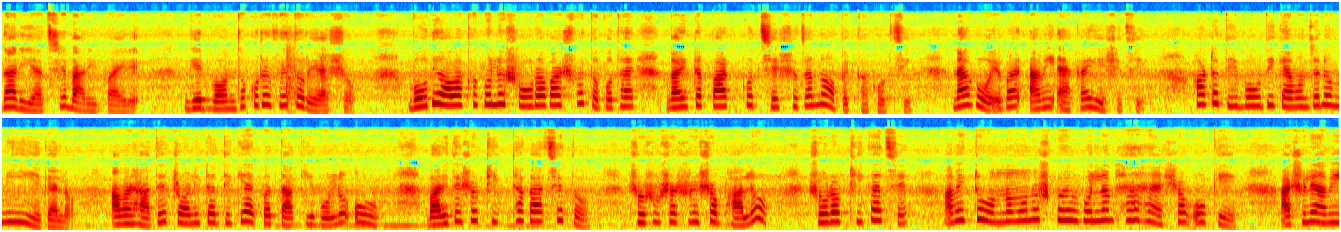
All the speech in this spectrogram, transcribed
দাঁড়িয়ে আছে বাড়ির বাইরে। গেট বন্ধ করে ভেতরে আসো। বৌদি অবাক্ষা করল সৌরভ আসবে তো? কোথায় গাড়িটা পার্ক করছে, সেজন্য অপেক্ষা করছি। না গো, এবার আমি একাই এসেছি। হঠাৎই বৌদি কেমন যেন মিইয়ে গেল। আমার হাতে ট্রলিটার দিকে একবার তাকিয়ে বলল, ও, বাড়িতে সব ঠিকঠাক আছে তো? শ্বশুর শাশুড়ি সব ভালো? সৌরভ ঠিক আছে? আমি একটু অন্যমনস্ক হয়ে বললাম হ্যাঁ হ্যাঁ সব ওকে আসলে আমি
